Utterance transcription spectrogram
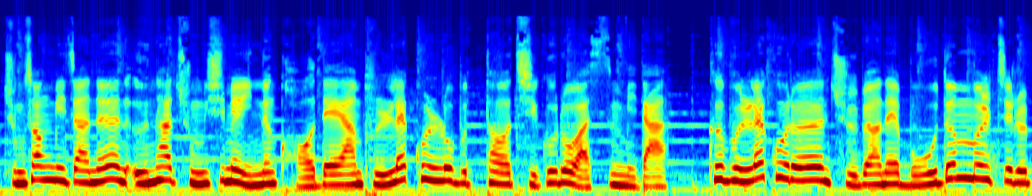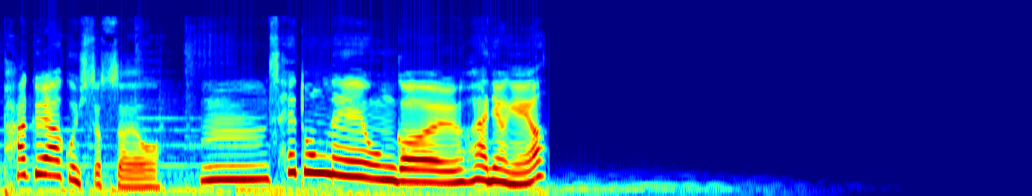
중성미자는 은하 중심에 있는 거대한 블랙홀로부터 지구로 왔습니다. 그 블랙홀은 주변의 모든 물질을 파괴하고 있었어요. 음, 새 동네에 온 걸 환영해요?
